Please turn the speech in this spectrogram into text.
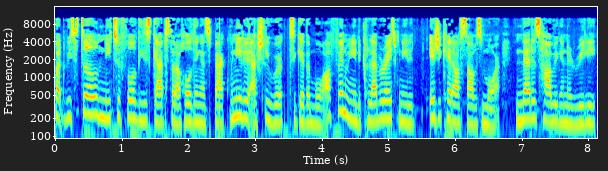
but we still need to fill these gaps that are holding us back. We need to actually work together more often. We need to collaborate. We need to educate ourselves more. And that is how we're going to really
